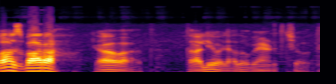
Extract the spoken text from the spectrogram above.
बस बारह क्या बात? ताली बजा दो, बैंड चौथ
